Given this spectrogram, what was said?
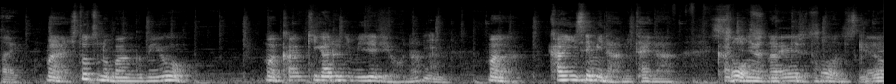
はい。まあ一つの番組を、まあ、か気軽に見れるような、うん。まあ会員セミナーみたいな感じにはなってると思うんですけど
